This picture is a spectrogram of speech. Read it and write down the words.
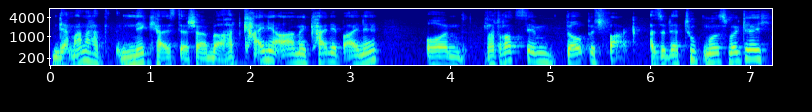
Und der Mann hat, Nick heißt der scheinbar, hat keine Arme, keine Beine und war trotzdem dope as fuck. Also der Typ muss wirklich,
